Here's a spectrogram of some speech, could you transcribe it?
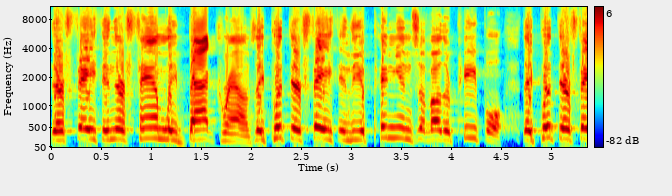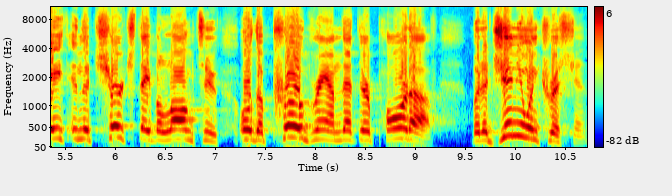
their faith in their family backgrounds. They put their faith in the opinions of other people. They put their faith in the church they belong to or the program that they're part of. But a genuine Christian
